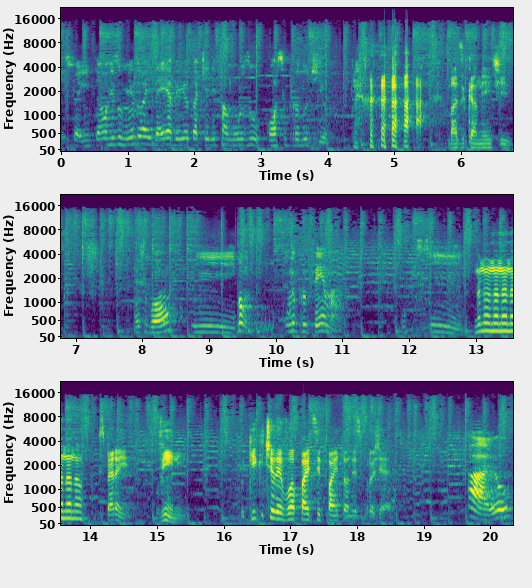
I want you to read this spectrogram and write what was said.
Isso aí, então resumindo, a ideia veio daquele famoso ócio produtivo. Basicamente isso. Muito bom. E, bom, indo pro tema, o que. Não, não, não, não, não, não, não. Espera aí. Vini, o que que te levou a participar então desse projeto? Ah, eu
